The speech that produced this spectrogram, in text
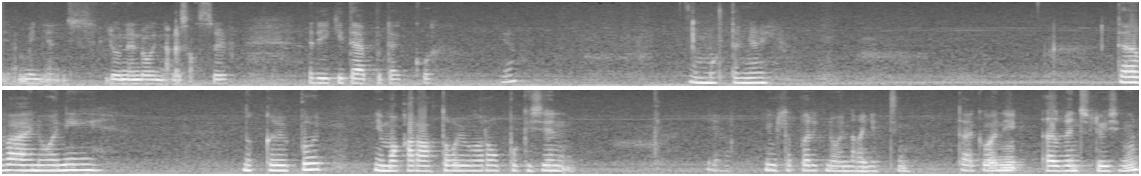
yeah minions. lo na noon na kaso sir adi kita putag ko yeah amok tangay tawa ano ni nakirpot имақараарторюнгерорпу кисиан я юуллаппалит нуиннеригатсин taakkuani adventsløsingen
